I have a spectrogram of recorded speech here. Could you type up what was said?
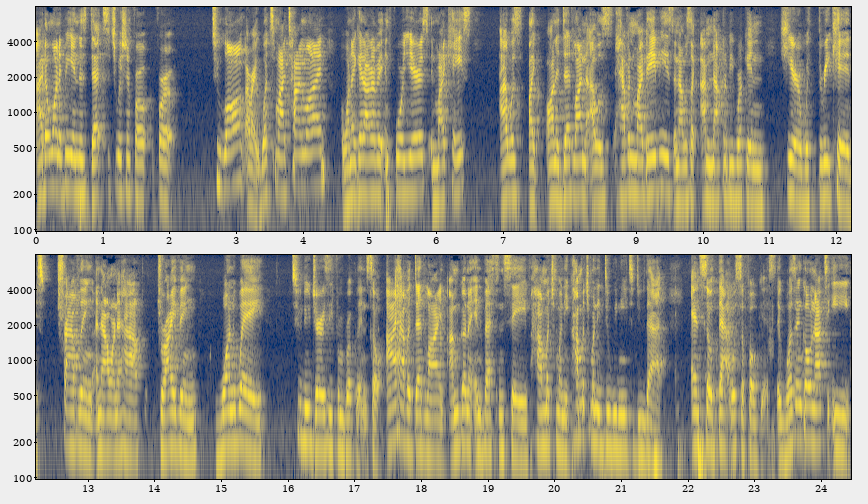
I, I don't want to be in this debt situation for, for too long. All right, what's my timeline? I want to get out of it in four years. In my case, I was like on a deadline. I was having my babies, and I was like, I'm not going to be working here with three kids, traveling an hour and a half, driving one way to New Jersey from Brooklyn. So I have a deadline. I'm going to invest and save. How much money? How much money do we need to do that? And so that was the focus. It wasn't going out to eat.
